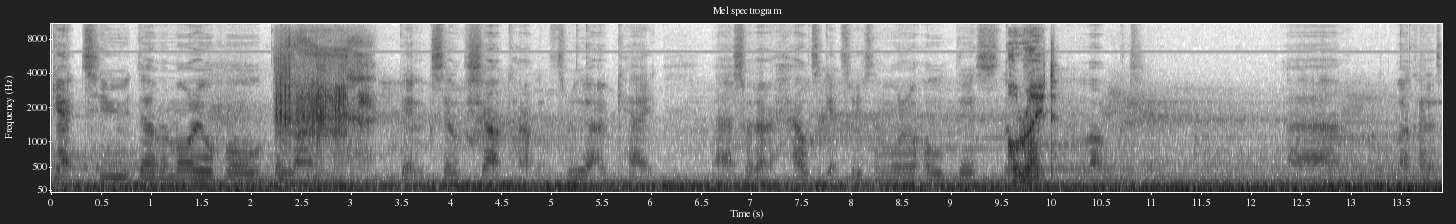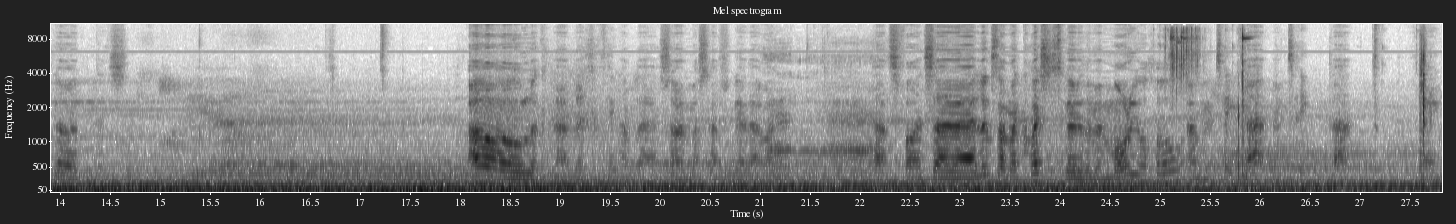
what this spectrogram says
get to the memorial hall below. Get sealed shut, cannot get through that, okay. Uh, so I don't know how to get through to the memorial hall. This looks All right. locked. Um, okay, let's go open this. Oh, look at that. There's a thing up there. So I must have to go that way. That's fine. So uh, it looks like my quest is to go to the memorial hall. I'm going to take that and take that. Thank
